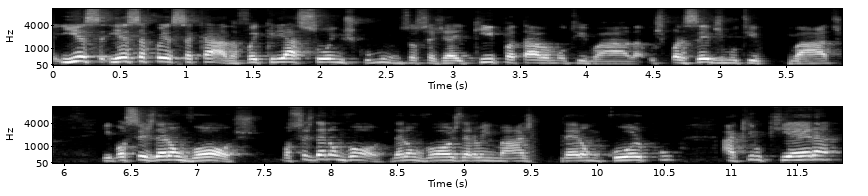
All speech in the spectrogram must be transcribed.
E, esse, e, essa foi a sacada, foi criar sonhos comuns, ou seja, a equipa estava motivada, os parceiros motivados, e vocês deram voz, vocês deram voz, deram voz, deram imagem, deram corpo àquilo que era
